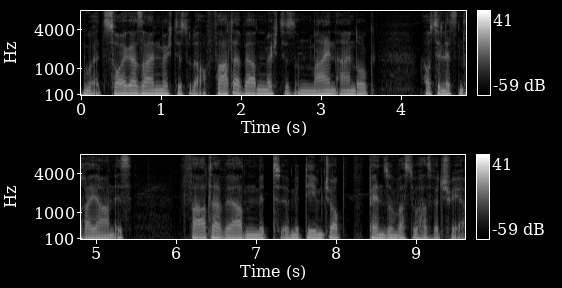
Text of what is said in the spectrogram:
nur Erzeuger sein möchtest oder auch Vater werden möchtest. Und mein Eindruck aus den letzten drei Jahren ist, Vater werden mit, mit dem Jobpensum, was du hast, wird schwer.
